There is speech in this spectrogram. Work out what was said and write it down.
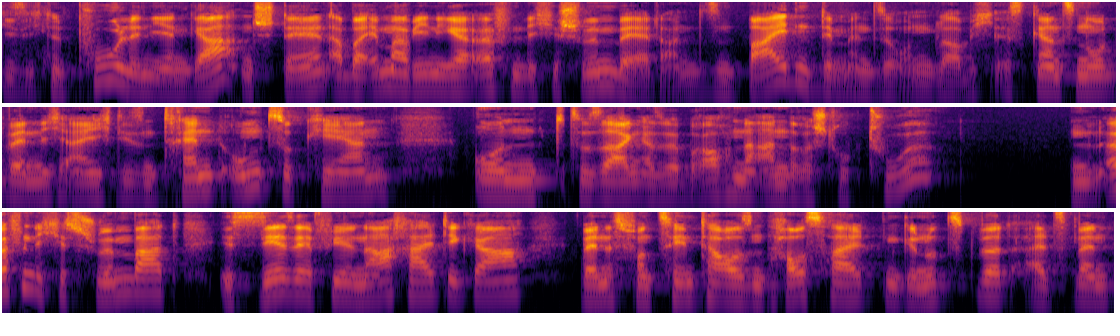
die sich einen Pool in ihren Garten stellen, aber immer weniger öffentliche Schwimmbäder. Und in diesen beiden Dimensionen, glaube ich, ist ganz notwendig, eigentlich diesen Trend umzukehren und zu sagen, also wir brauchen eine andere Struktur. Ein öffentliches Schwimmbad ist sehr, sehr viel nachhaltiger, wenn es von 10.000 Haushalten genutzt wird, als wenn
